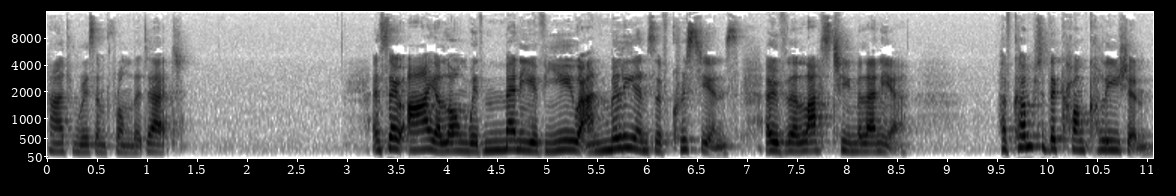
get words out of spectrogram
had risen from the dead. And so I, along with many of you and millions of Christians over the last two millennia, have come to the conclusion,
